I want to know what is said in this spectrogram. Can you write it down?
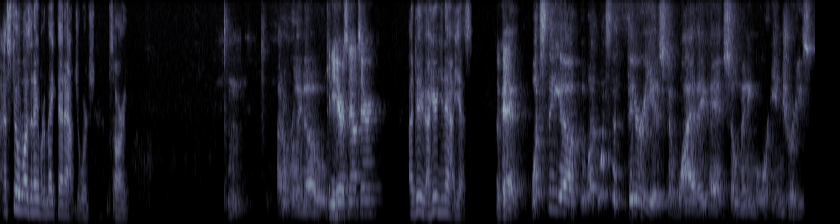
I still wasn't able to make that out, George. sorry. Hmm. I don't really know. Can you hear us now, Terry? I do. I hear you now. Yes. Okay. okay. What's the uh, what, what's the theory as to why they've had so many more injuries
